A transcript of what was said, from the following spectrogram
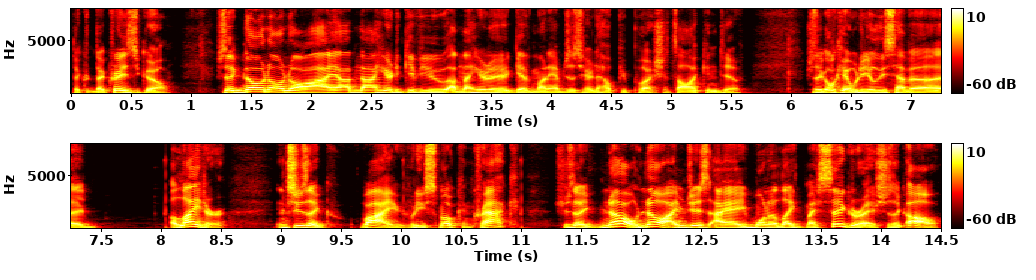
The, the crazy girl. She's like, no, no, no. I I'm not here to give you. I'm not here to give money. I'm just here to help you push. That's all I can do. She's like, okay. Well, do you at least have a a lighter? And she's like, why? What are you smoking? Crack? She's like, no, no. I'm just I want to light my cigarette. She's like, oh,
